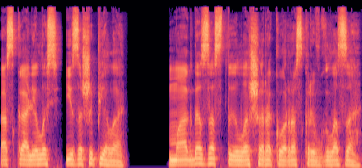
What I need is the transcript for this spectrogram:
оскалилась и зашипела. Магда застыла, широко раскрыв глаза.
